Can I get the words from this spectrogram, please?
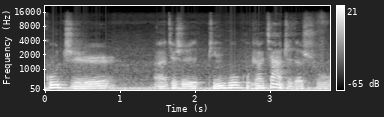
估值，呃，就是评估股票价值的书？”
